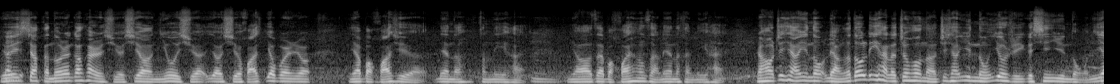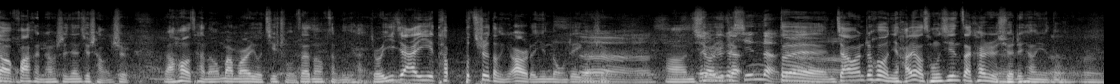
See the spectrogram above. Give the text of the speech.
因为像很多人刚开始学，需要你又学要学滑，要不然就你要把滑雪练得很厉害，嗯你要再把滑翔伞练得很厉害。然后这项运动两个都厉害了之后呢，这项运动又是一个新运动，你要花很长时间去尝试，然后才能慢慢有基础，再能很厉害。就是一加一它不是等于二的运动，这个是是啊，你需要是一，个新的，对吧你加完之后，你还要重新再开始学这项运动。嗯嗯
